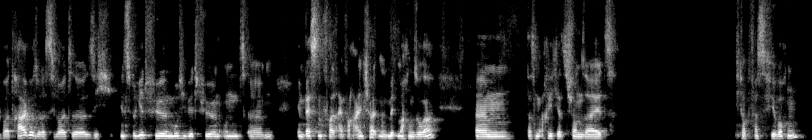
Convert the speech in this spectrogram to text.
übertrage, sodass die Leute sich inspiriert fühlen, motiviert fühlen und ähm, im besten Fall einfach einschalten und mitmachen sogar. Das mache ich jetzt schon seit, ich glaube, fast vier Wochen.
